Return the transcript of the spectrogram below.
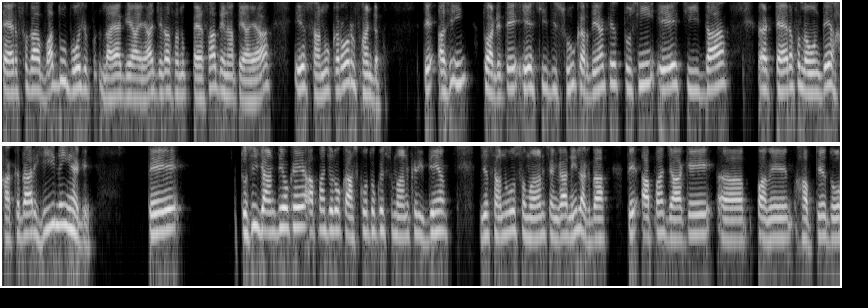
ਟੈਰਫ ਦਾ ਵਾਧੂ ਬੋਝ ਲਾਇਆ ਗਿਆ ਆ, ਜਿਹੜਾ ਸਾਨੂੰ ਪੈਸਾ ਦੇਣਾ ਪਿਆ ਆ, ਇਹ ਸਾਨੂੰ ਕਰੋ ਰਿਫੰਡ ਤੇ ਅਸੀਂ ਤੁਹਾਡੇ ਤੇ ਇਸ ਚੀਜ਼ ਦੀ ਸੂਹ ਕਰਦੇ ਹਾਂ ਕਿ ਤੁਸੀਂ ਇਸ ਚੀਜ਼ ਦਾ ਟੈਰਫ ਲਾਉਣ ਦੇ ਹੱਕਦਾਰ ਹੀ ਨਹੀਂ ਹੈਗੇ। ਤੇ ਤੁਸੀਂ ਜਾਣਦੇ ਹੋ ਕਿ ਆਪਾਂ ਜਦੋਂ ਕਾਸਕੋ ਤੋਂ ਕੋਈ ਸਮਾਨ ਖਰੀਦਦੇ ਆ ਜੇ ਸਾਨੂੰ ਉਹ ਸਮਾਨ ਚੰਗਾ ਨਹੀਂ ਲੱਗਦਾ ਤੇ ਆਪਾਂ ਜਾ ਕੇ ਭਾਵੇਂ ਹਫ਼ਤੇ, ਦੋ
